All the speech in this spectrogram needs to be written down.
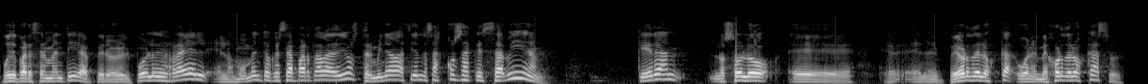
puede parecer mentira, pero el pueblo de Israel, en los momentos que se apartaba de Dios, terminaba haciendo esas cosas que sabían, que eran no solo eh, en el peor de los o en el mejor de los casos,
